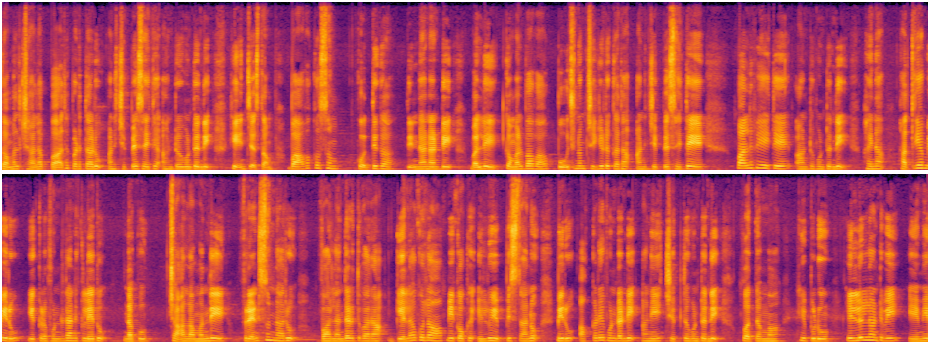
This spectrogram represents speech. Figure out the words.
కమల్ చాలా బాధపడతాడు అని చెప్పేసి అయితే అంటూ ఉంటుంది. ఏం చేస్తాం? బావ కోసం కొద్దిగా తిన్నానంటే. మళ్ళీ కమల్ బావ భోజనం చెయ్యడు కదా అని చెప్పేసి అయితే పల్లవి అయితే అంటూ ఉంటుంది. అయినా హత్య మీరు ఇక్కడ ఉండడానికి లేదు. నాకు చాలామంది ఫ్రెండ్స్ ఉన్నారు. వాళ్ళందరి ద్వారా ఎలాగోలా మీకు ఒక ఇల్లు ఇప్పిస్తాను మీరు అక్కడే ఉండండి అని చెప్తూ ఉంటుంది. వద్దమ్మా ఇప్పుడు ఇల్లు లాంటివి ఏమీ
